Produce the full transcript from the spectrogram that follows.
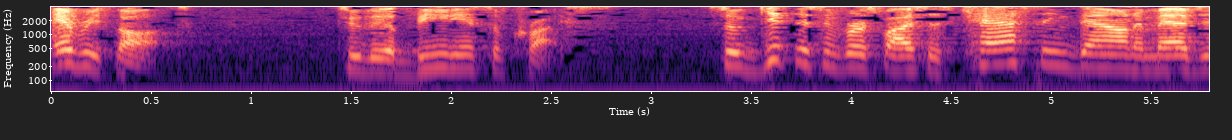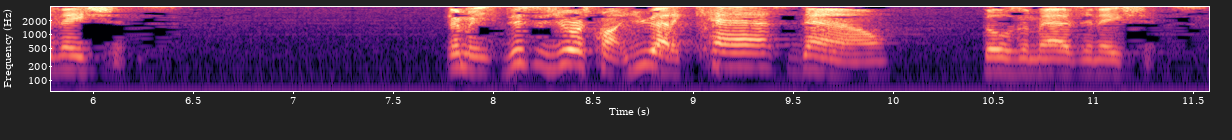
every thought to the obedience of Christ. So get this in verse 5. It says, casting down imaginations I mean, this is your response. You got to cast down those imaginations.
